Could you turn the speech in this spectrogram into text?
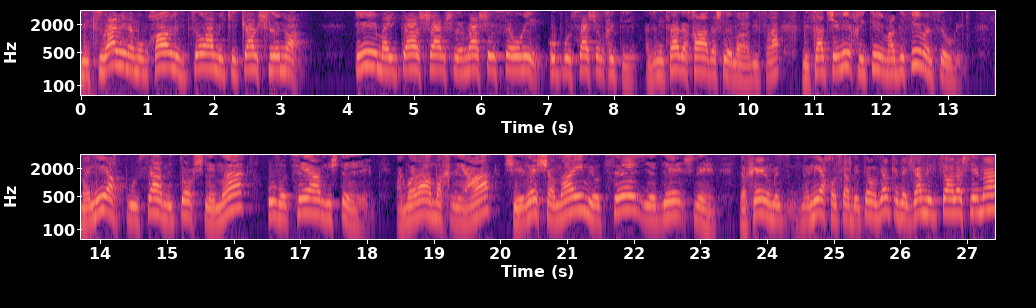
מצווה מן המובחר לבצוע מכיכר שלמה. אם הייתה שם שלמה של שעורים ופרוסה של חיטים, אז מצד אחד השלמה עדיפה, מצד שני חיטים עדיפים על שעורים. מניח פרוסה מתוך שלמה ובוצע משתיהם. הגמרא מכריעה שירא שמיים יוצא ידי שניהם. לכן הוא מניח אותה בתור זו כדי גם לבצוע על השלמה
